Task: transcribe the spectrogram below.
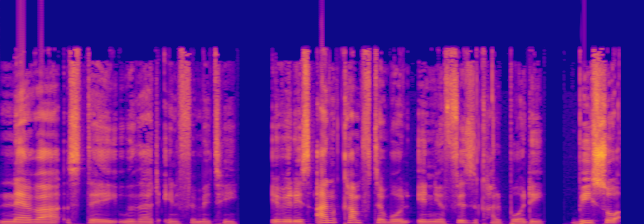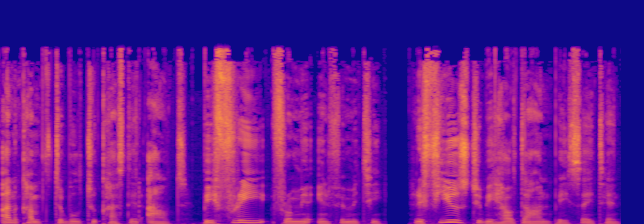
Never stay with that infirmity. If it is uncomfortable in your physical body, be so uncomfortable to cast it out. Be free from your infirmity. Refuse to be held down by Satan.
